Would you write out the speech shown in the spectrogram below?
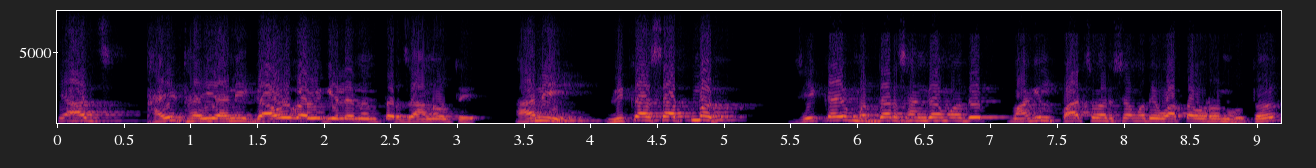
हे आज ठाई ठाई आणि गावोगावी गेल्यानंतर जाणवते. आणि विकासात्मक जे काही मतदारसंघामध्ये मागील पाच वर्षामध्ये वातावरण होतं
